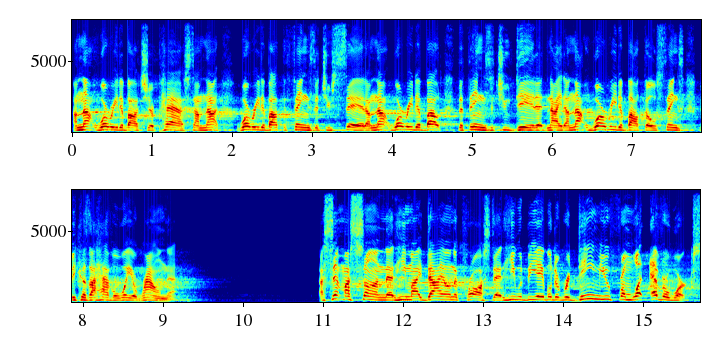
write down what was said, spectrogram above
I'm not worried about your past. I'm not worried about the things that you said. I'm not worried about the things that you did at night. I'm not worried about those things because I have a way around that. I sent my son that he might die on the cross, that he would be able to redeem you from whatever works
